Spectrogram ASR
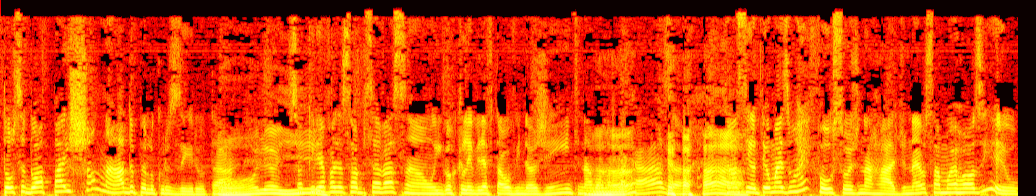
torcedor apaixonado pelo Cruzeiro, tá? Olha aí. Só queria fazer essa observação. O Igor Cleber deve estar ouvindo a gente na volta Aham. pra casa. Então, assim, eu tenho mais um reforço hoje na rádio, né? O Samuel Rosa e eu.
